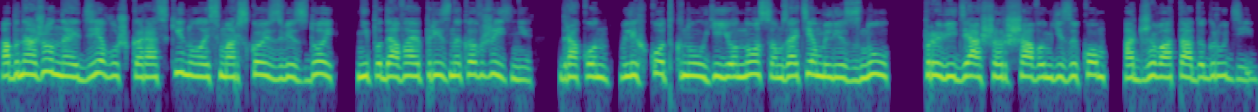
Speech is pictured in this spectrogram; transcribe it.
Обнаженная девушка раскинулась морской звездой, не подавая признаков жизни. Дракон легко ткнул ее носом, затем лизнул, проведя шершавым языком от живота до груди.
